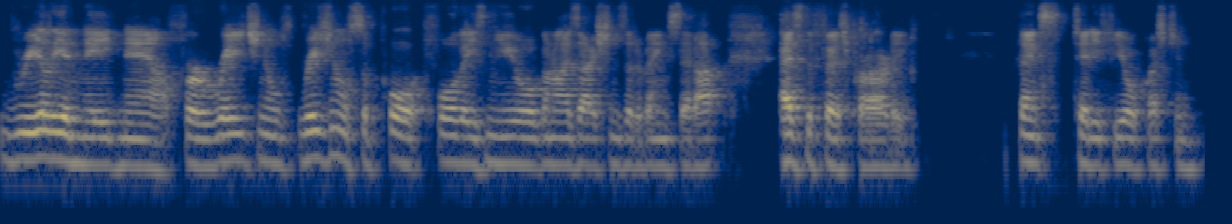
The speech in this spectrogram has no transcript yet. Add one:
really a need now for a regional regional support for these new organisations that are being set up as the first priority. Thanks, Teddy, for your question.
